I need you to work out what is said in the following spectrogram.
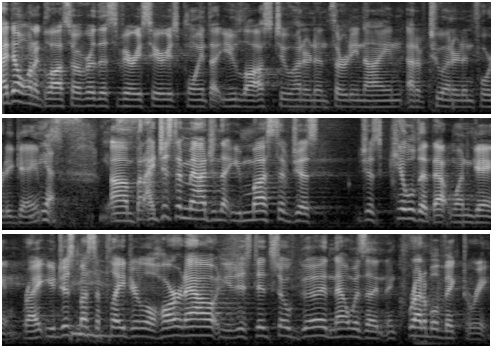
I don't want to gloss over this very serious point that you lost 239 out of 240 games. Yes, yes. Um, but I just imagine that you must have just just killed it that one game, right? You just must have played your little heart out, and you just did so good, and that was an incredible victory.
